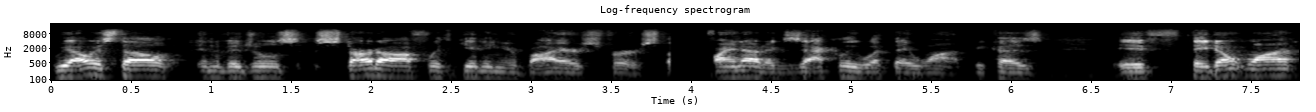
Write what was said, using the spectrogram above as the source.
We always tell individuals start off with getting your buyers first. Find out exactly what they want because if they don't want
